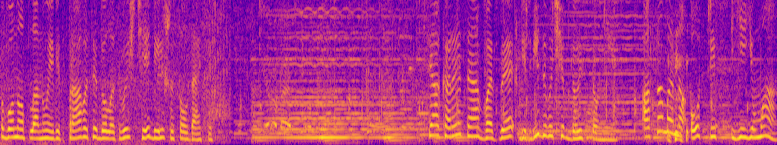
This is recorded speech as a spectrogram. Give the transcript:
Воно планує відправити до Литви ще більше солдатів. Ця карета везе відвідувачів до Естонії, а саме на острів Єюма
